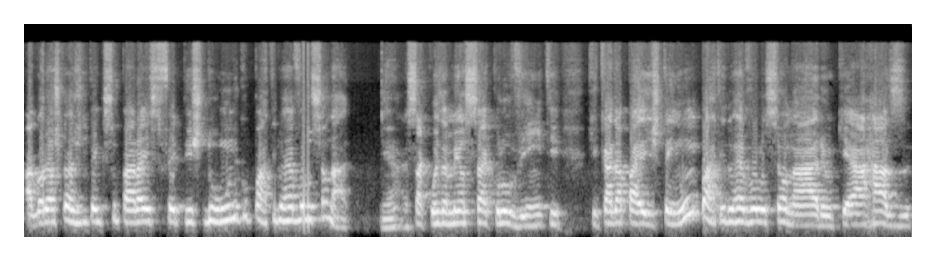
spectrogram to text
agora eu acho que a gente tem que superar esse fetiche do único Partido Revolucionário. Né? Essa coisa meio século XX, que cada país tem um partido revolucionário, que é a razão,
